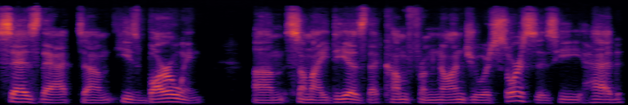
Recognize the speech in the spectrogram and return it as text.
says that um, he's borrowing um, some ideas that come from non-Jewish sources, he had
